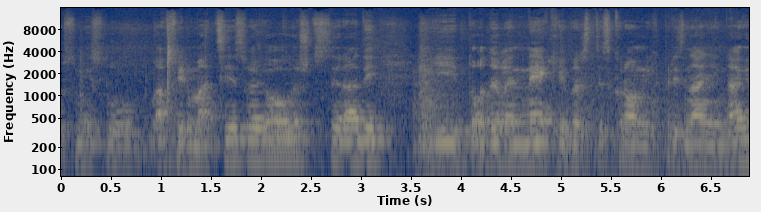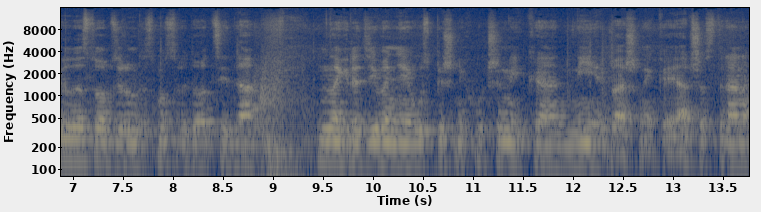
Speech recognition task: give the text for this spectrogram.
u smislu afirmacije svega ovoga što se radi i dodele neke vrste skromnih priznanja i nagrada, s obzirom da smo svedoci da nagrađivanje uspešnih učenika nije baš neka jača strana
